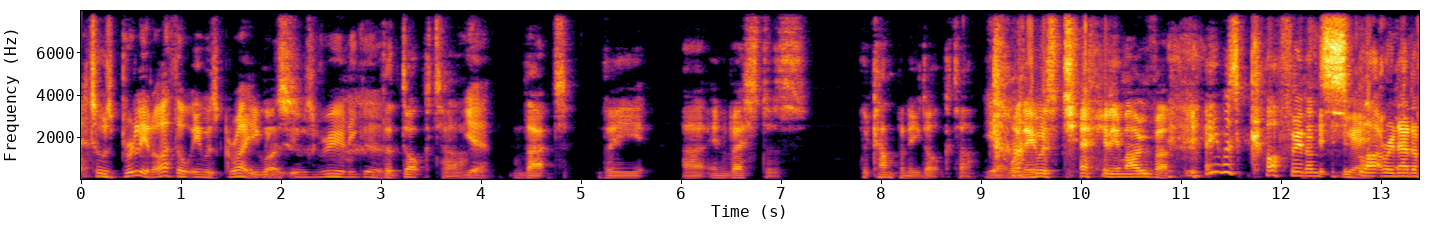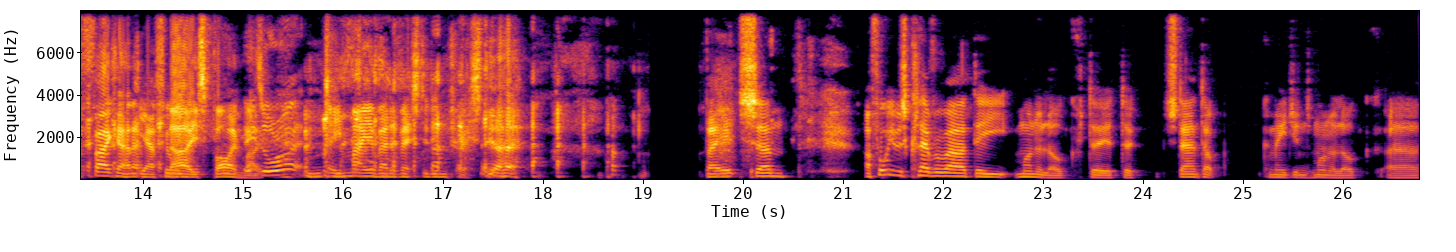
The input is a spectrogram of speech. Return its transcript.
doctor was brilliant. I thought he was great. He was. because It was really good. the doctor yeah. that the uh, investors, the company doctor, Yeah. when he was checking him over, he was coughing and Yeah. spluttering, had a fag at it. Yeah, I feel- no, he's fine, mate. He's all right. he may have had a vested interest. in it. yeah, But it's um I thought it was clever how the monologue, the the stand up comedian's monologue, uh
